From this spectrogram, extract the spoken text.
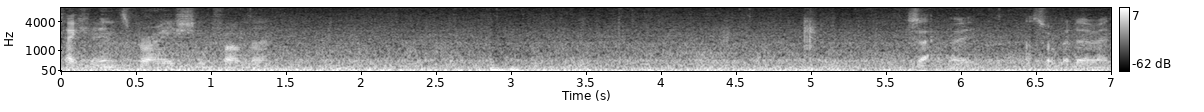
Taking inspiration from that. Exactly. That's what we're doing.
